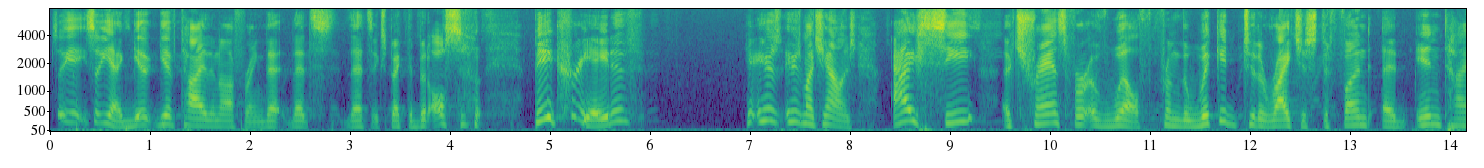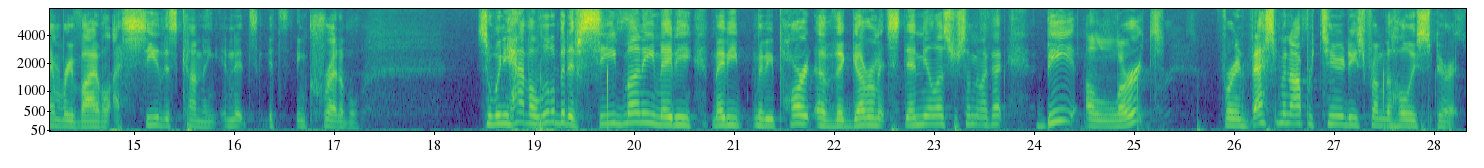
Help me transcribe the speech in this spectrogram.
So yeah, so yeah, give, give tithe and offering. That, that's, that's expected. But also, be creative. Here's, here's my challenge I see a transfer of wealth from the wicked to the righteous to fund an end time revival. I see this coming, and it's, it's incredible. So when you have a little bit of seed money, maybe, maybe, maybe part of the government stimulus or something like that, be alert for investment opportunities from the Holy Spirit.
